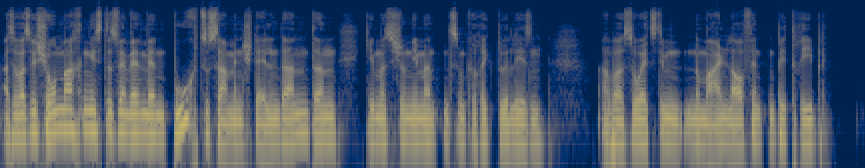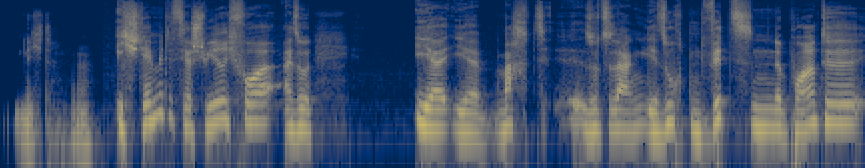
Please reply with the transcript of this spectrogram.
Also was wir schon machen, ist, dass wir, wenn wir ein Buch zusammenstellen, dann, dann gehen wir es schon jemanden zum Korrekturlesen. Aber so jetzt im normalen laufenden Betrieb nicht. Ja. Ich stelle mir das ja schwierig vor. Also ihr, ihr macht sozusagen, ihr sucht einen Witz, eine Pointe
